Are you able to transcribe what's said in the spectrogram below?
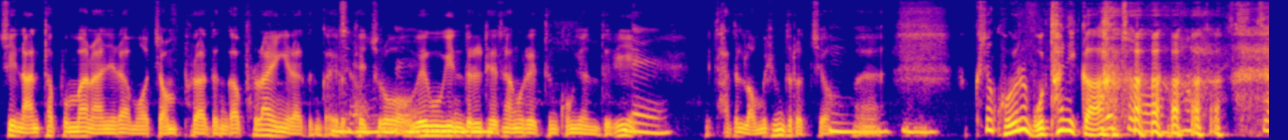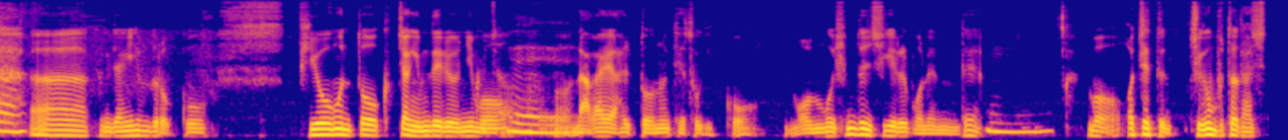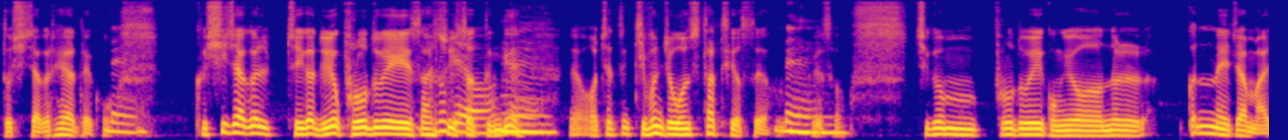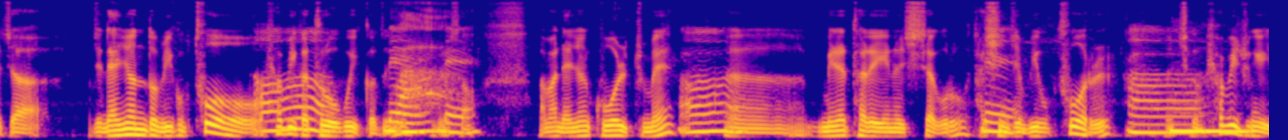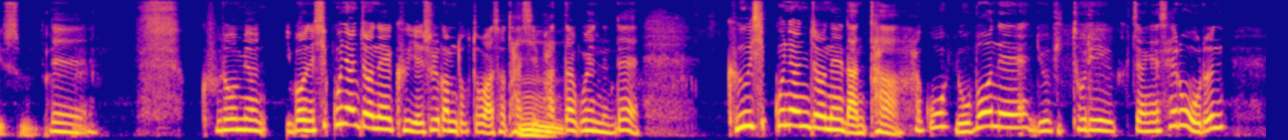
저희 난타뿐만 아니라 뭐 점프라든가 플라잉이라든가 이렇게 그렇죠. 주로 네. 외국인들을 대상으로 했던 공연들이 네. 다들 너무 힘들었죠. 음, 네. 음. 그냥 공연을 못 하니까 그렇죠. 아, 진짜. 아, 굉장히 힘들었고 비용은 또 극장 임대료니 뭐 그렇죠. 네. 어, 나가야 할 돈은 계속 있고 너무 힘든 시기를 보냈는데 음, 뭐 어쨌든 지금부터 다시 또 시작을 해야 되고 네. 그 시작을 저희가 뉴욕 브로드웨이에서 할 수. 있었던 게 네. 어쨌든 기분 좋은 스타트였어요. 네. 그래서 지금 브로드웨이 공연을 끝내자마자 이제 내년도 미국 투어 아. 협의가 들어오고 있거든요. 네. 와. 그래서 네. 아마 내년 9월쯤에 아, 어, 미네타레인을 시작으로 다시 네. 이제 미국 투어를 아. 지금 협의 중에 있습니다. 네. 그러면 이번에 19년 전에 그 예술 감독도 와서 다시 음. 봤다고 했는데 그 19년 전에 난타하고 요번에 뉴 빅토리 극장에 새로 오른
